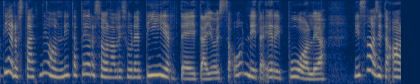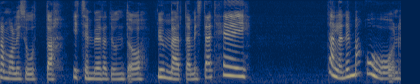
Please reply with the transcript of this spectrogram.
tiedostaa, että ne on niitä persoonallisuuden piirteitä, joissa on niitä eri puolia, niin saa sitä armollisuutta, itsemyötätuntoa, ymmärtämistä, että hei, tällainen mä oon.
